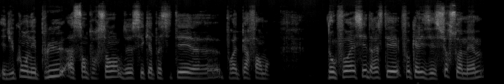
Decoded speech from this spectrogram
et du coup on n'est plus à 100% de ses capacités euh, pour être performant. Donc il faut essayer de rester focalisé sur soi-même.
